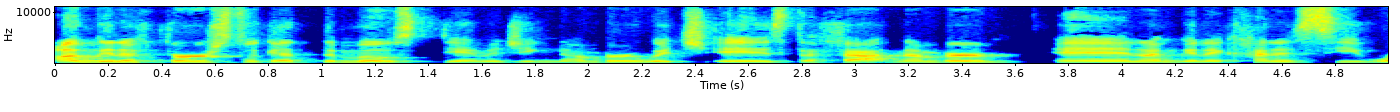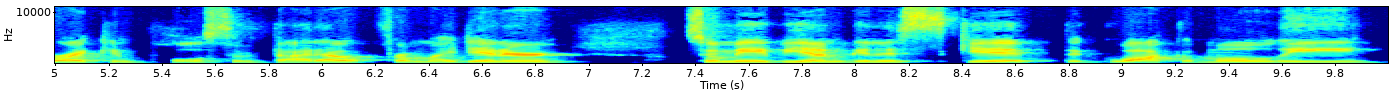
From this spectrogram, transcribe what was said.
I'm going to first look at the most damaging number, which is the fat number. And I'm going to kind of see where I can pull some fat out from my dinner. So maybe I'm going to skip the guacamole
